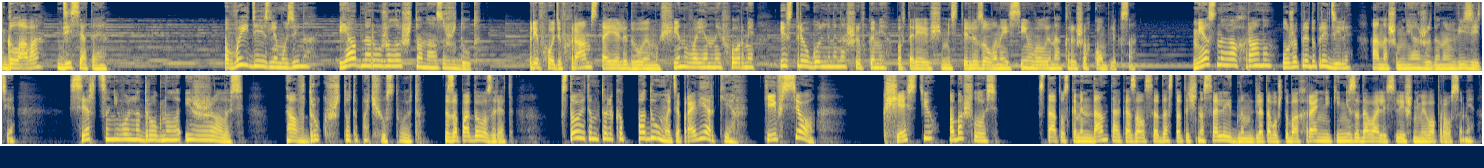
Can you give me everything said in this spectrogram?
Глава 10 Выйдя из лимузина, я обнаружила, что нас ждут. При входе в храм стояли двое мужчин в военной форме и с треугольными нашивками, повторяющими стилизованные символы на крышах комплекса. Местную охрану уже предупредили о нашем неожиданном визите. Сердце невольно дрогнуло и сжалось. А вдруг что-то почувствуют, заподозрят. Стоит им только подумать о проверке, и все — к счастью, обошлось. Статус коменданта оказался достаточно солидным для того, чтобы охранники не задавались лишними вопросами.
